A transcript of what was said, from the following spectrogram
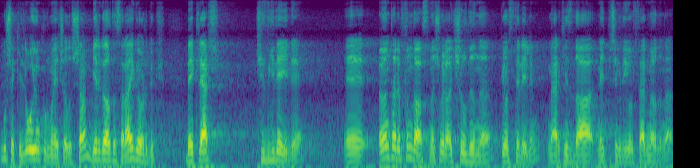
bu şekilde oyun kurmaya çalışan bir Galatasaray gördük. Bekler çizgideydi. E, ön tarafın da aslında şöyle açıldığını gösterelim. Merkezi daha net bir şekilde gösterme adına.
